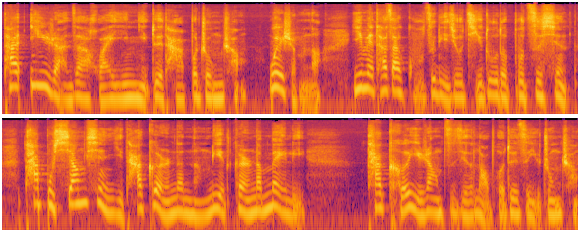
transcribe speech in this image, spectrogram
他依然在怀疑你对他不忠诚。为什么呢？因为他在骨子里就极度的不自信，他不相信以他个人的能力、个人的魅力。”他可以让自己的老婆对自己忠诚，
